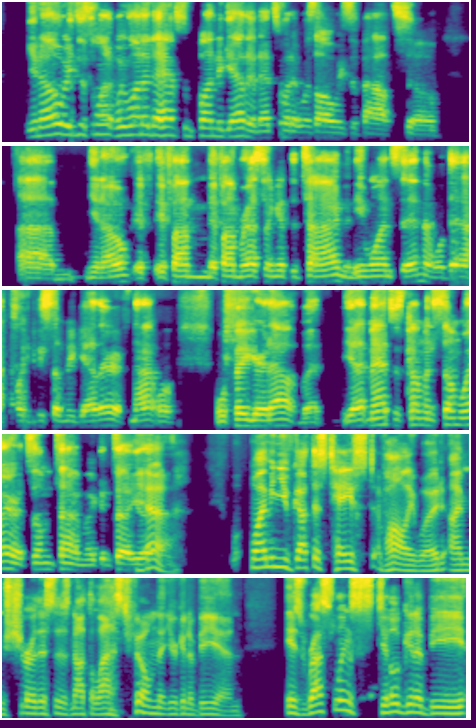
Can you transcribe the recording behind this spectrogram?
you know, we just want we wanted to have some fun together. That's what it was always about. So um, you know, if, if I'm if I'm wrestling at the time and he wants in, then we'll definitely do something together. If not, we'll we'll figure it out. But yeah, that match is coming somewhere at some time. I can tell you. Yeah. That. Well, I mean, you've got this taste of Hollywood. I'm sure this is not the last film that you're going to be in. Is wrestling still going to be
